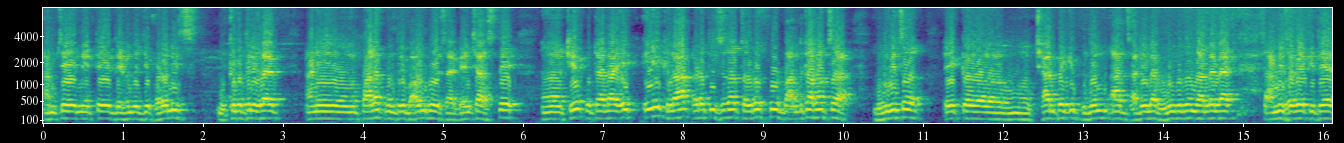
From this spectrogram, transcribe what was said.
आमचे नेते देवेंद्रजी फडणवीस मुख्यमंत्री साहेब आणि पालकमंत्री बावनकुळे साहेब यांच्या हस्ते ठेव पुतळ्याला एक एक लाख अडतीस हजार चौरस फूट बांधकामाचा भूमीचं एक छानपैकी पूजन आज झालेलं आहे, भूमिपूजन झालेलं आहे. आम्ही सगळे तिथे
